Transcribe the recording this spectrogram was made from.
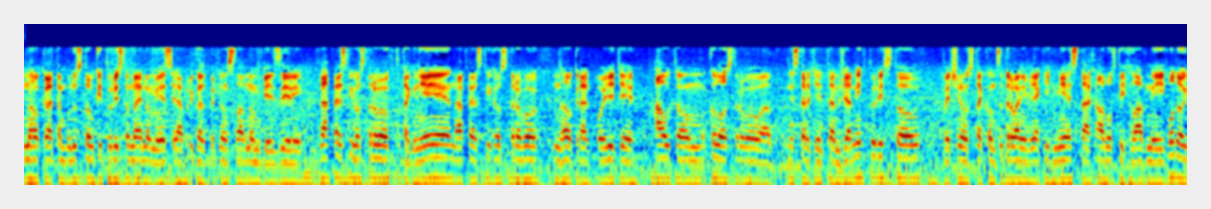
mnohokrát tam budú stovky turistov na jednom mieste, napríklad pri tom slavnom gejzíri. Na Ferských ostrovoch to tak nie je, na Ferských ostrovoch mnohokrát pôjdete autom okolo ostrovov a nestretnete tam žiadnych turistov, väčšinou sú tak koncentrovaní v nejakých miestach alebo v tých hlavných bodoch.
